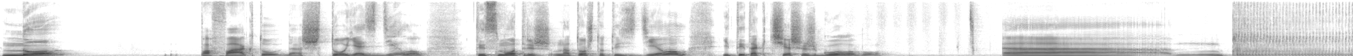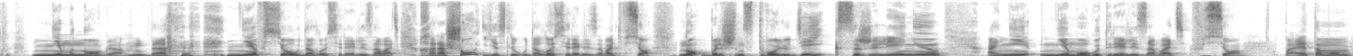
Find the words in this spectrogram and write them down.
Но, по факту, да, что я сделал? Ты смотришь на то, что ты сделал, и ты так чешешь голову. Немного, да, не все удалось реализовать. Хорошо, если удалось реализовать все, но большинство людей, к сожалению, они не могут реализовать все. Поэтому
